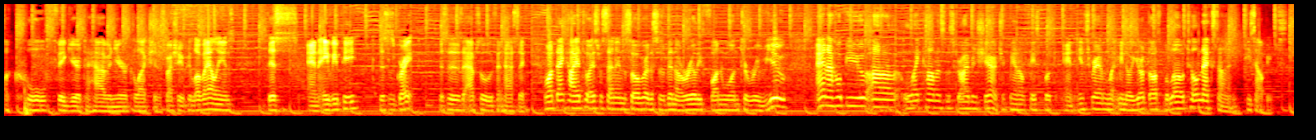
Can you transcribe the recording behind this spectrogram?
a cool figure to have in your collection, especially if you love aliens. This and AVP, this is great. This is absolutely fantastic. I want to thank Hiya Toys for sending this over. This has been a really fun one to review. And I hope you uh, like, comment, subscribe, and share. Check me out on Facebook and Instagram. Let me know your thoughts below. Till next time, peace out, peeps.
